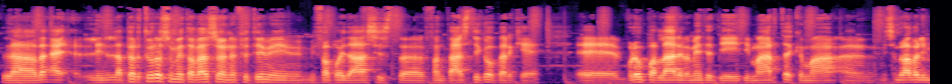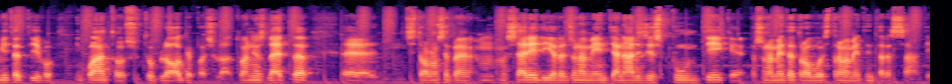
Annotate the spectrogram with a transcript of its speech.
La, beh, l'apertura sul metaverso NFT mi, mi, fa poi da assist eh, fantastico perché eh, volevo parlare ovviamente di, di Martech, ma eh, mi sembrava limitativo, in quanto sul tuo blog e poi sulla tua newsletter eh, si trovano sempre una serie di ragionamenti, analisi e spunti che personalmente trovo estremamente interessanti.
